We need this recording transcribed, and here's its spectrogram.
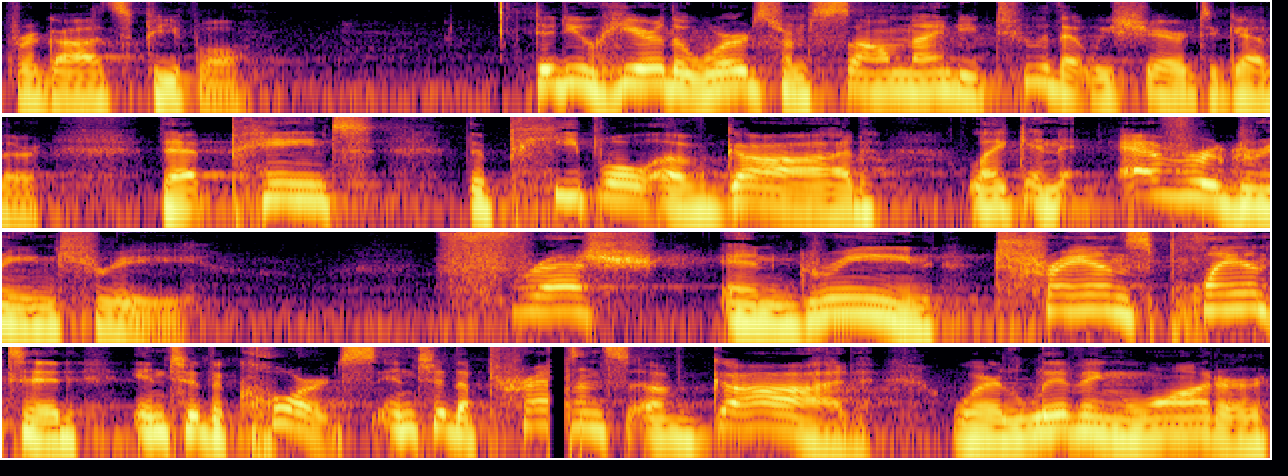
for God's people. Did you hear the words from Psalm 92 that we shared together that paint the people of God like an evergreen tree, fresh and green, transplanted into the courts, into the presence of God, where living water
